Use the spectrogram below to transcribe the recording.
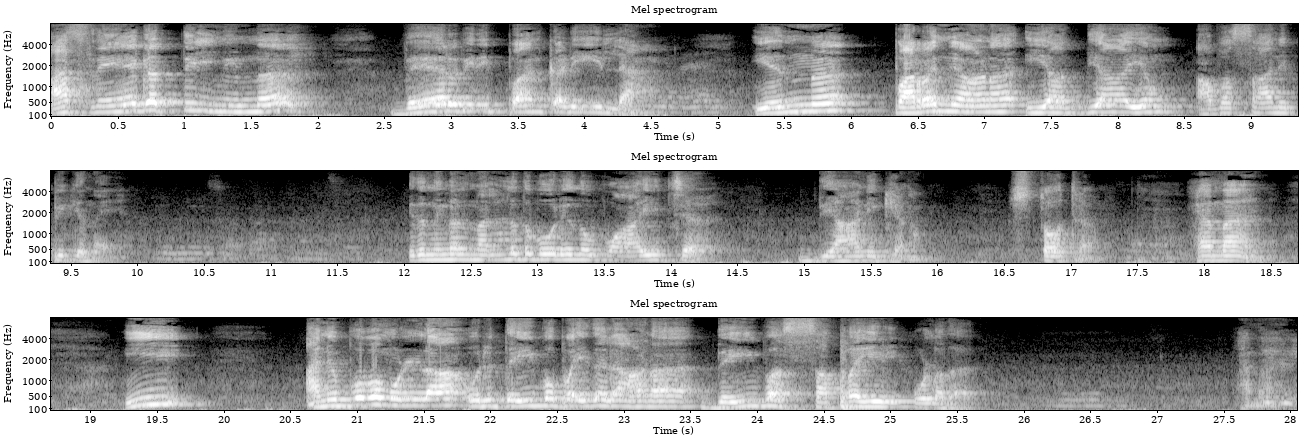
ആ, സ്നേഹത്തിൽ നിന്ന് വേർപിരിപ്പാൻ കഴിയില്ല. എന്ന് പറഞ്ഞാണ് ഈ അദ്ധ്യായം അവസാനിപ്പിക്കുന്നത് ഇത് നിങ്ങൾ നല്ലതുപോലെ ഒന്ന് വായിച്ച് ധ്യാനിക്കണം. സ്തോത്രം. ഹെമാൻ. ഈ അനുഭവമുള്ള ഒരു ദൈവ പൈതലാണ് ദൈവസഭയിൽ ഉള്ളത്. ഹെമാൻ.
